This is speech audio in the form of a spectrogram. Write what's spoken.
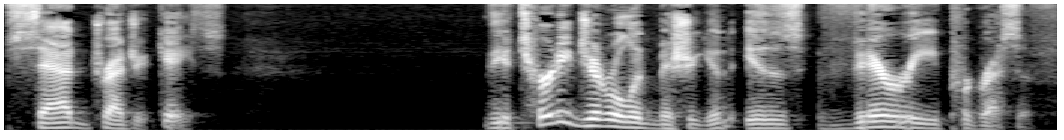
Sad tragic case. The attorney general in michigan is very progressive.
